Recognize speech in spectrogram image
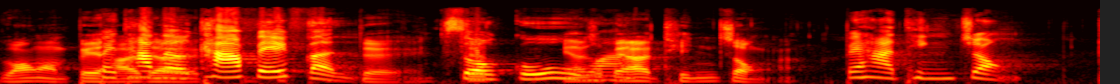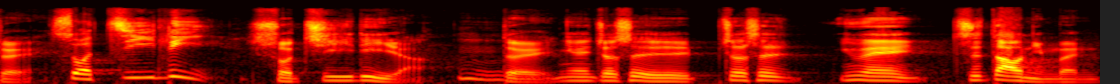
往往被他的咖啡粉对所鼓舞啊，被他的听众啊，被他的听众对所激励，所激励啊，嗯，对，因为就是就是。因为知道你们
